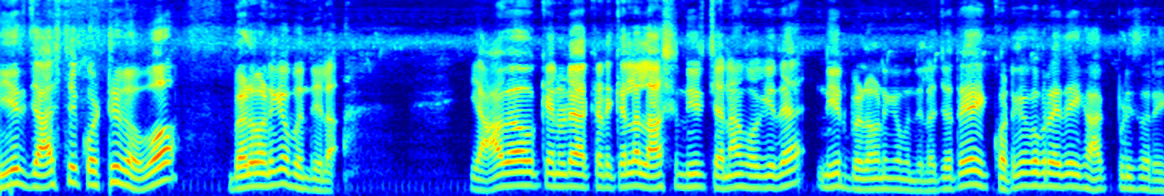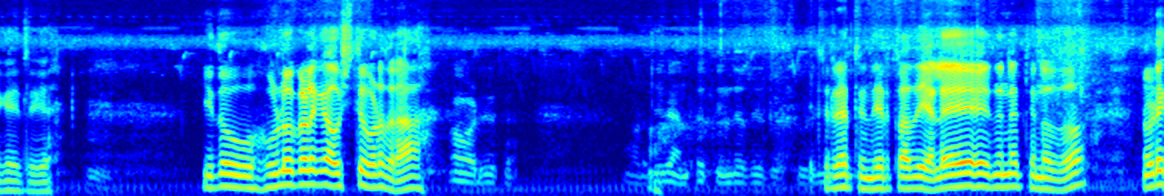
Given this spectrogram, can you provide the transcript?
ನೀರು ಜಾಸ್ತಿ ಕೊಟ್ಟಿರೋವು ಬೆಳವಣಿಗೆ ಬಂದಿಲ್ಲ. ಯಾವ್ಯಾವಕ್ಕೆ ನೋಡಿ ಆ ಕಡೆಗೆಲ್ಲ ಲಾಸ್ಟ್ ನೀರು ಚೆನ್ನಾಗಿ ಹೋಗಿದೆ ನೀರು ಬೆಳವಣಿಗೆ ಬಂದಿಲ್ಲ. ಜೊತೆಗೆ ಕೊಟ್ಟಿಗೆ ಗೊಬ್ಬರ ಇದೆ ಈಗ ಹಾಕ್ಬಿಡಿ ಸರ್ ಈಗ ಇಲ್ಲಿಗೆ. ಇದು ಹುಳುಗಳಿಗೆ ಔಷಧಿ ಹೊಡೆದ್ರಾ. ತಿರ್ಗಾ ತಿಂದಿರ್ತದೆ ಅದು ಎಲೆ ಇದನ್ನೇ ತಿನ್ನೋದು. ನೋಡಿ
